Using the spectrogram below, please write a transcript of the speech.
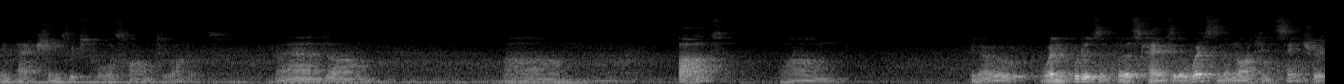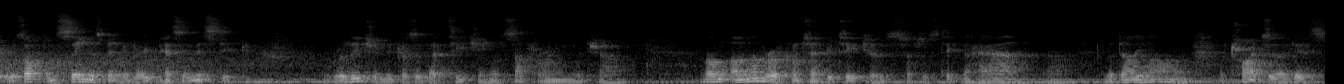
in actions which cause harm to others. And um, um, but um, you know, when Buddhism first came to the West in the 19th century, it was often seen as being a very pessimistic religion because of that teaching of suffering, which uh, a number of contemporary teachers, such as Thich Nhat Hanh, uh, and the Dalai Lama, have tried to, I guess,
